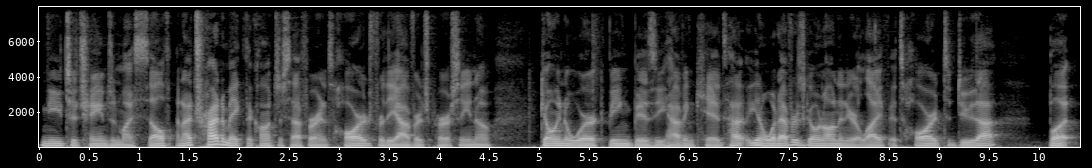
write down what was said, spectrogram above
need to change in myself, and I try to make the conscious effort. And it's hard for the average person, you know, going to work, being busy, having kids, you know, whatever's going on in your life. It's hard to do that, but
